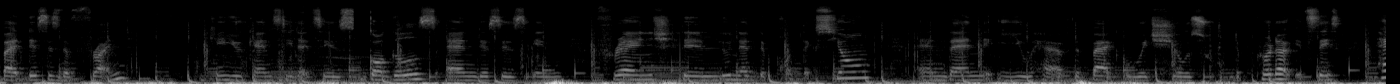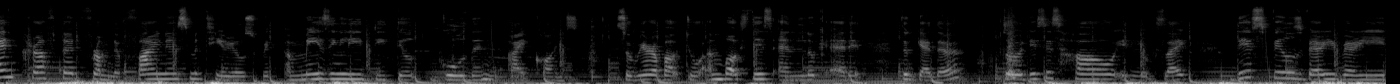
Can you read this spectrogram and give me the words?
but this is the front. Okay, you can see that it says goggles and this is in French, the lunettes de protection and then you have the back which shows the product. It says handcrafted from the finest materials with amazingly detailed golden icons. So we're about to unbox this and look at it together. So this is how it looks like. This feels very very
